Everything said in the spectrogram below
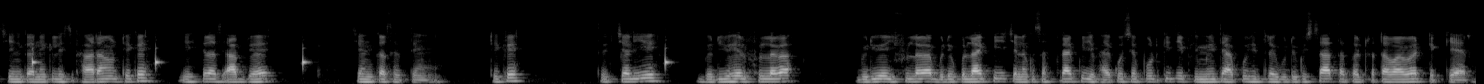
चेंज करने के लिए सिखा रहा हूँ, ठीक है? इस तरह से आप जो है चेंज कर सकते हैं, ठीक है? तो चलिए, वीडियो हेल्पफुल लगा, वीडियो यूजफुल लगा, वीडियो को लाइक कीजिए, चैनल को सब्सक्राइब कीजिए, भाई को सपोर्ट कीजिए, फिर मिलते हैं आपको इसी तरह वीडियो के साथ। तब तक बाय, टेक केयर।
